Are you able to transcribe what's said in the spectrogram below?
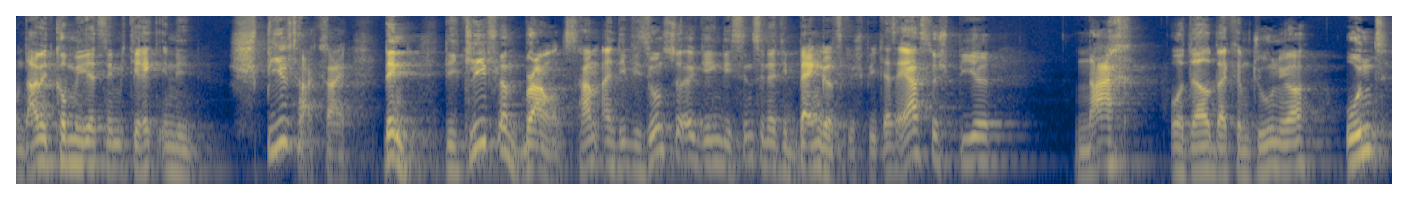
und damit kommen wir jetzt nämlich direkt in den Spieltag rein. Denn die Cleveland Browns haben ein Divisionsduell gegen die Cincinnati Bengals gespielt. Das erste Spiel nach Odell Beckham Jr. und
